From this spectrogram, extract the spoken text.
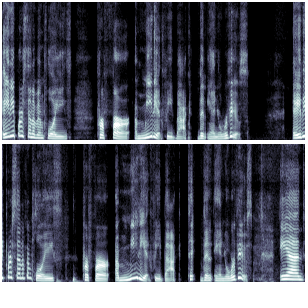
80% of employees prefer immediate feedback than annual reviews. 80% of employees prefer immediate feedback to, than annual reviews. And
